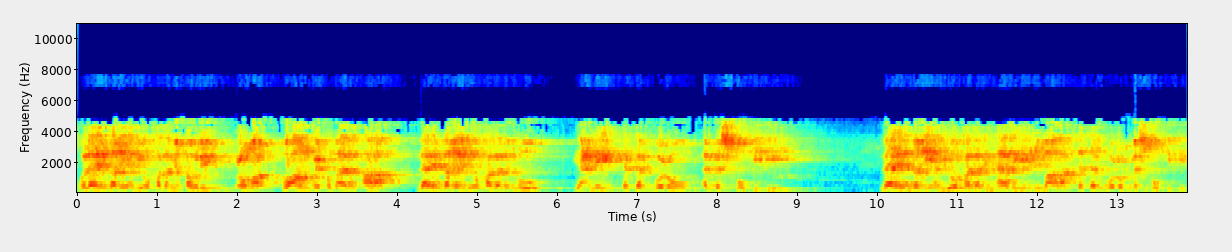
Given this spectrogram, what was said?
ولا ينبغي أن يؤخذ من قول عمر وأنضح ما لم أرى لا ينبغي أن يؤخذ منه يعني تتبع المشكوك فيه. لا ينبغي أن يؤخذ من هذه العبارة تتبع المشكوك فيه.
